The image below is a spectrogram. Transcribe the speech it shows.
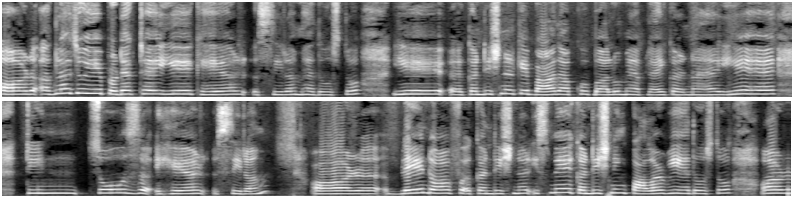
और अगला जो ये प्रोडक्ट है, ये एक हेयर सीरम है दोस्तों। ये कंडीशनर के बाद आपको बालों में अप्लाई करना है। ये है टिनसोज हेयर सीरम और ब्लेंड ऑफ़ कंडीशनर इसमें कंडीशनिंग पावर भी है दोस्तों, और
